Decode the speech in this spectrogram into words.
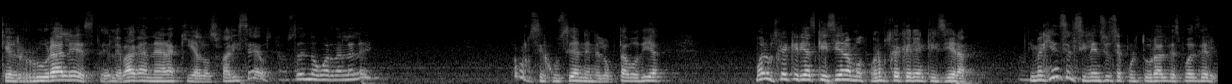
que el rural este le va a ganar aquí a los fariseos. Ustedes no guardan la ley. No, porque circuncidan en el octavo día. Bueno, pues ¿qué querías que hiciéramos? Bueno, pues ¿qué querían que hiciera? Imagínense el silencio sepultural después del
